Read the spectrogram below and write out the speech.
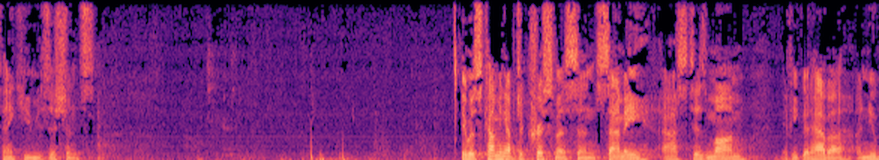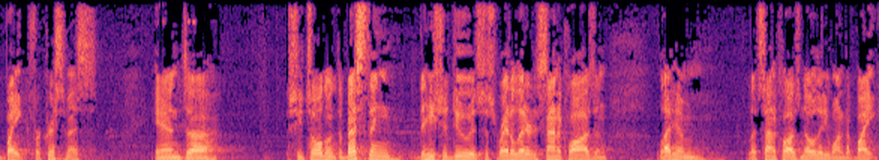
Thank you, musicians. It was coming up to Christmas, and Sammy asked his mom if he could have a, a new bike for Christmas. And uh, she told him the best thing that he should do is just write a letter to Santa Claus and let him let Santa Claus know that he wanted a bike.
